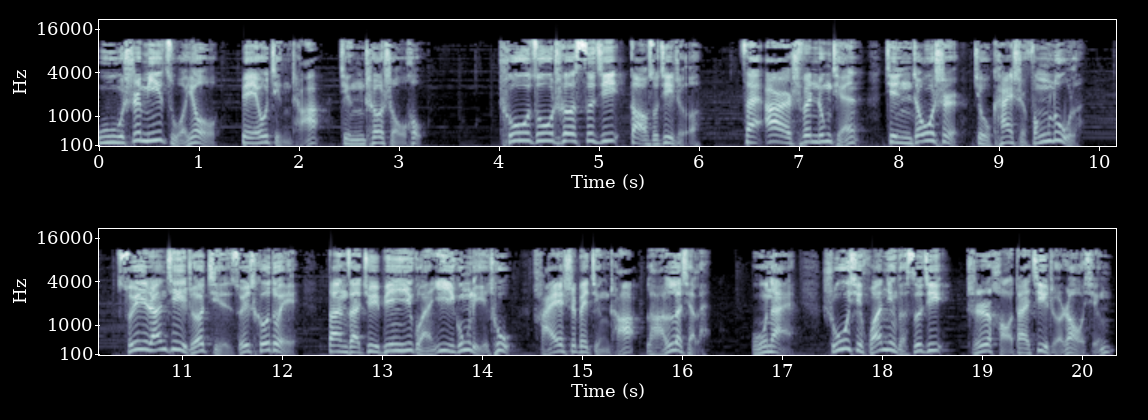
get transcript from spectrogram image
五十米左右便有警察、警车守候。出租车司机告诉记者，在二十分钟前，锦州市就开始封路了。虽然记者紧随车队，但在距殡仪馆一公里处，还是被警察拦了下来。无奈，熟悉环境的司机只好带记者绕行。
